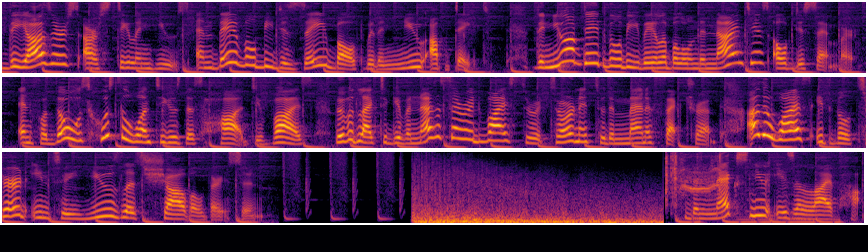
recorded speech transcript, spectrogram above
The others are still in use and they will be disabled with a new update. The new update will be available on the 19th of December. And for those who still want to use this hot device, we would like to give a necessary advice to return it to the manufacturer. Otherwise, it will turn into a useless shovel very soon. The next new is a life hack.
